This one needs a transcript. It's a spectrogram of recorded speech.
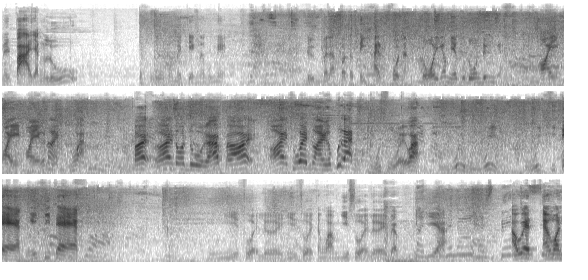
ในป่ายังรู้ โอ้โหมันไม่เจ๋งแล้วคุณเมฆดึงไปแล้วก็จะติดใครทั้งคนอะโดนอีกแล้วเมียกูโดนดึงเนี่ยอ่อยอ่อยอ่อยก็หน่อยว่าเอ้ยเอ้ยโดนดูดครับเอ้ยเอ้ยช่วยหน่อยครับเพื่อนหูสวยว่ะหูยหูยหูยขี้แตกงี้ขี้แตกหู งี้สวยเลยงี้สวยจังหวะเมื่อกี้สวยเลยแบบไอ้เหี้ยเอาเวนแอวัน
